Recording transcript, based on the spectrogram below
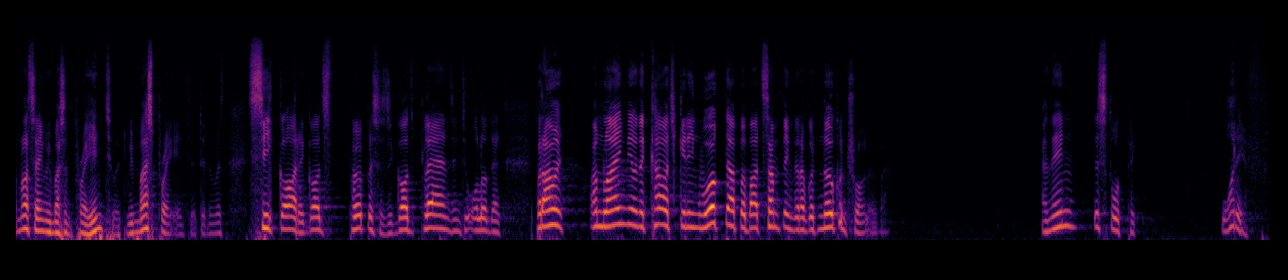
I'm not saying we mustn't pray into it. We must pray into it and we must seek God and God's purposes and God's plans into all of that. But I, I'm lying there on the couch getting worked up about something that I've got no control over. And then this thought picked what if?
